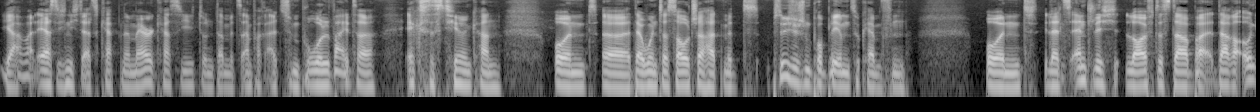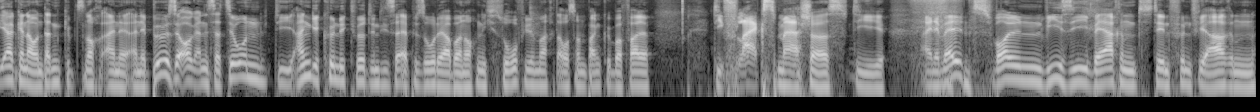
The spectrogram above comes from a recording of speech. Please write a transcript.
Ja, weil er sich nicht als Captain America sieht und damit es einfach als Symbol weiter existieren kann. Und äh, der Winter Soldier hat mit psychischen Problemen zu kämpfen. Und letztendlich läuft es dabei darauf. Und ja, genau, und dann gibt es noch eine, eine böse Organisation, die angekündigt wird in dieser Episode, aber noch nicht so viel macht, außer ein Banküberfall. Die Flag Smashers, die eine Welt wollen, wie sie während den fünf Jahren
